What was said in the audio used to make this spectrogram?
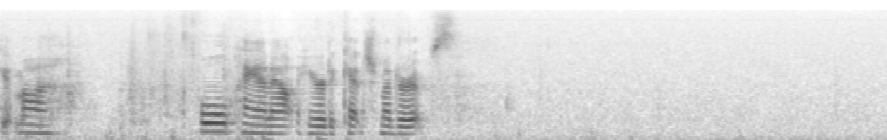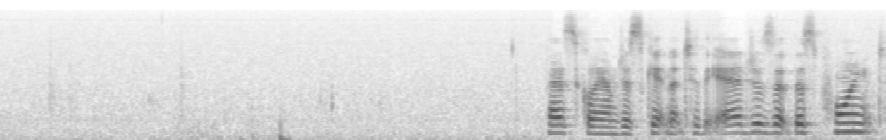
Get my full pan out here to catch my drips. Basically, I'm just getting it to the edges at this point.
